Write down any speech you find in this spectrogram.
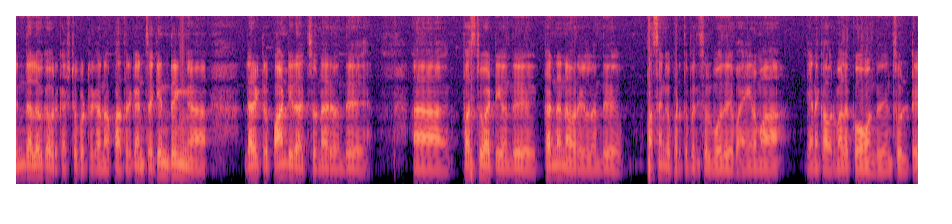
எந்த அளவுக்கு அவர் கஷ்டப்பட்டிருக்காரு நான் பார்த்துருக்கேன். And second thing director Pandiraj சொன்னார் வந்து ஃபஸ்ட் வாட்டி வந்து கண்ணன் அவர்கள் வந்து பசங்க படத்தை பற்றி சொல்லும்போது பயங்கரமாக எனக்கு அவர் மேலே கோவம் வந்ததுன்னு சொல்லிட்டு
